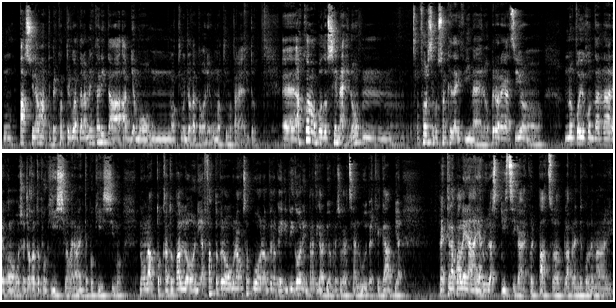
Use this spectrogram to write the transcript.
un passo in avanti per quanto riguarda la mentalità, abbiamo un ottimo giocatore, un ottimo talento. Eh, a Colombo do 6 meno, mm, forse posso anche dargli di meno, però ragazzi io non voglio condannare Colombo, ci ha giocato pochissimo, veramente pochissimo, non ha toccato palloni, ha fatto però una cosa buona, ovvero che il rigore in pratica l'abbiamo preso grazie a lui, perché Gabbia mette la palla in aria, lui la spizzica e quel pazzo la, la prende con le mani.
